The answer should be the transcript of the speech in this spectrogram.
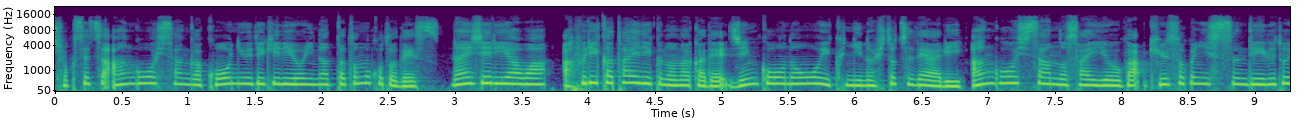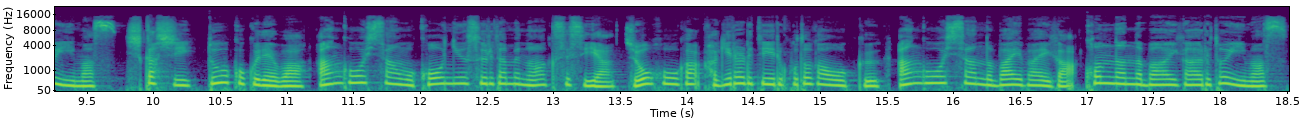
直接暗号資産が購入できるようになったとのことです。ナイジェリアはアフリカ大陸の中で人口の多い国の一つであり、暗号資産の採用が急速に進んでいるといいます。しかし、同国では暗号資産を購入するためのアクセスや情報が限られていることが多く、暗号資産の売買が困難なな場合があるといいます。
